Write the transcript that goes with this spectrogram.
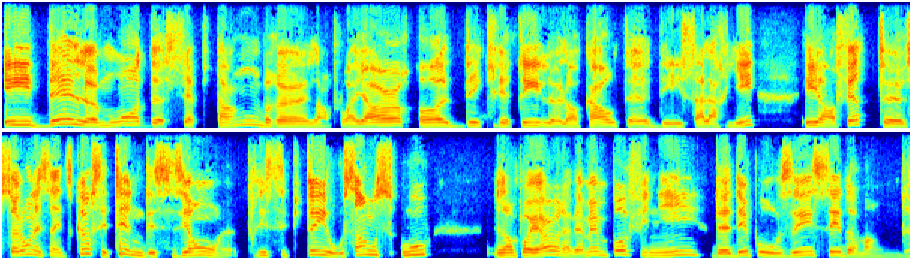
et dès le mois de septembre, l'employeur a décrété le lockout euh, des salariés. Et en fait, euh, selon les syndicats, c'était une décision précipitée au sens où l'employeur avait même pas fini de déposer ses demandes.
